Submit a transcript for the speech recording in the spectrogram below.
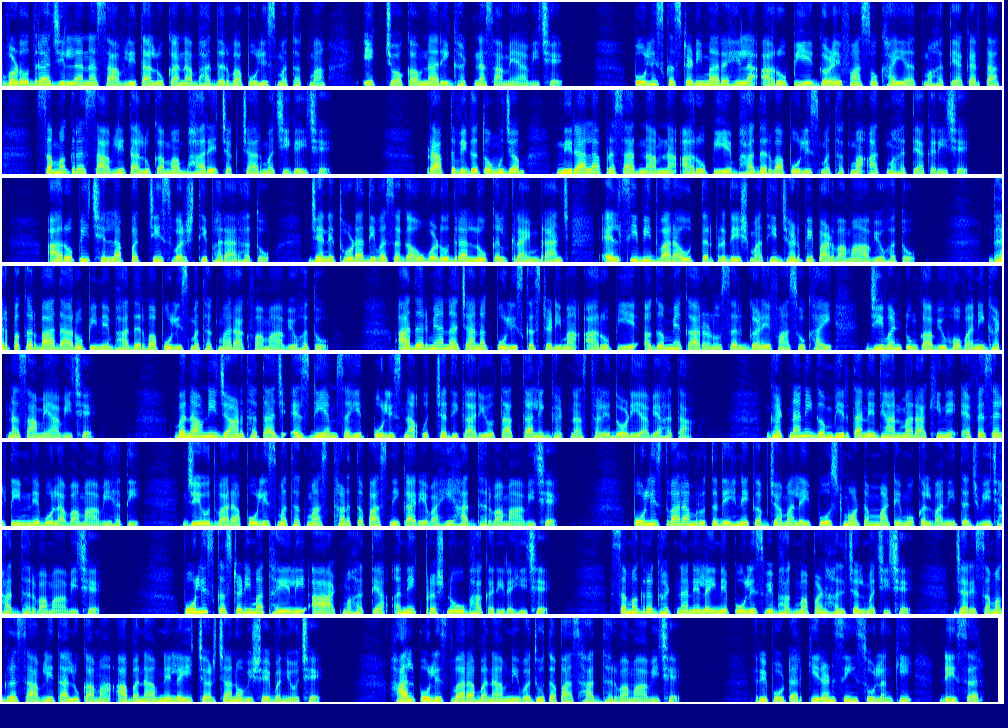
વડોદરા જિલ્લાના સાવલી તાલુકાના ભાદરવા પોલીસ મથકમાં એક ચોંકાવનારી ઘટના સામે આવી છે. પોલીસ કસ્ટડીમાં રહેલા આરોપીએ ગળે ફાંસો ખાઈ આત્મહત્યા કરતા સમગ્ર સાવલી તાલુકામાં ભારે ચકચાર મચી ગઈ છે. પ્રાપ્ત વિગતો મુજબ, નિરાલા પ્રસાદ નામના આરોપીએ ભાદરવા પોલીસ મથકમાં આત્મહત્યા કરી છે. આરોપી છેલ્લા પચ્ચીસ વર્ષથી ફરાર હતો, જેને થોડા દિવસ અગાઉ Vadodara local crime branch LCB દ્વારા ઉત્તર પ્રદેશમાંથી ઝડપી પાડવામાં આવ્યો હતો. ધરપકડ બાદ આરોપીને ભાદરવા પોલીસ મથકમાં રાખવામાં આવ્યો હતો. આ દરમિયાન અચાનક પોલીસ કસ્ટડીમાં આરોપીએ અગમ્ય કારણોસર ગળે ફાંસો ખાઈ જીવન ટૂંકાવ્યું હોવાની ઘટના સામે આવી છે. બનાવની જાણ થતાં જ એસડીએમ સહિત પોલીસના ઉચ્ચ અધિકારીઓ તાત્કાલિક ઘટનાસ્થળે દોડી આવ્યા હતા. ઘટનાની ગંભીરતાને ધ્યાનમાં રાખીને એફએસએલ ટીમને બોલાવવામાં આવી હતી, જેઓ દ્વારા પોલીસ મથકમાં સ્થળ તપાસની કાર્યવાહી હાથ ધરવામાં આવી છે. પોલીસ દ્વારા મૃતદેહને કબજામાં લઈ પોસ્ટમોર્ટમ માટે મોકલવાની તજવીજ હાથ ધરવામાં આવી છે. પોલીસ કસ્ટડીમાં થયેલી આ આત્મહત્યા અનેક પ્રશ્નો ઊભા કરી રહી છે. સમગ્ર ઘટનાને લઈને પોલીસ વિભાગમાં પણ હલચલ મચી છે, જ્યારે સમગ્ર સાવલી તાલુકામાં આ બનાવને લઈ ચર્ચાનો વિષય બન્યો છે. હાલ પોલીસ દ્વારા બનાવની વધુ તપાસ હાથ ધરવામાં આવી છે. રિપોર્ટર કિરણસિંહ સોલંકી, ડેસર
